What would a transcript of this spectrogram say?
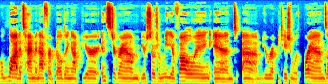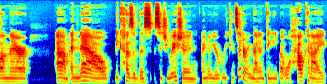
a lot of time and effort building up your instagram your social media following and um, your reputation with brands on there um, and now, because of this situation, I know you're reconsidering that and thinking about, well, how can I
